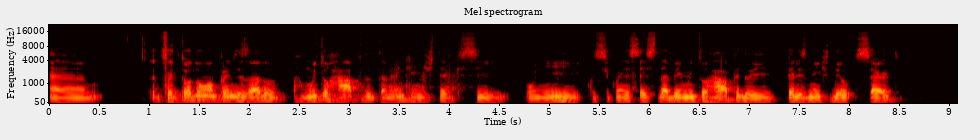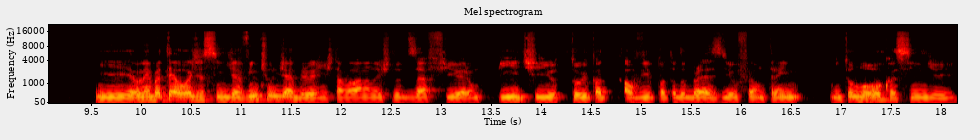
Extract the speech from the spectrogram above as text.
é, foi todo um aprendizado muito rápido também, que a gente teve que se unir, se conhecer se dar bem muito rápido, e felizmente deu certo. E eu lembro até hoje, assim, dia 21 de abril, a gente estava lá na noite do desafio, era um pitch, YouTube pra, ao vivo para todo o Brasil, foi um trem muito louco, assim, de...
